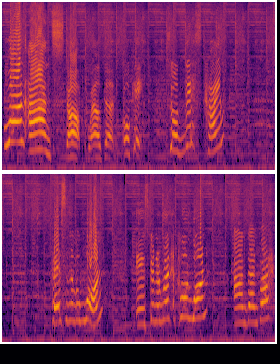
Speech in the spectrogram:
one, and stop. Well done. Okay, so this time, one is going to run to cone one and then back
